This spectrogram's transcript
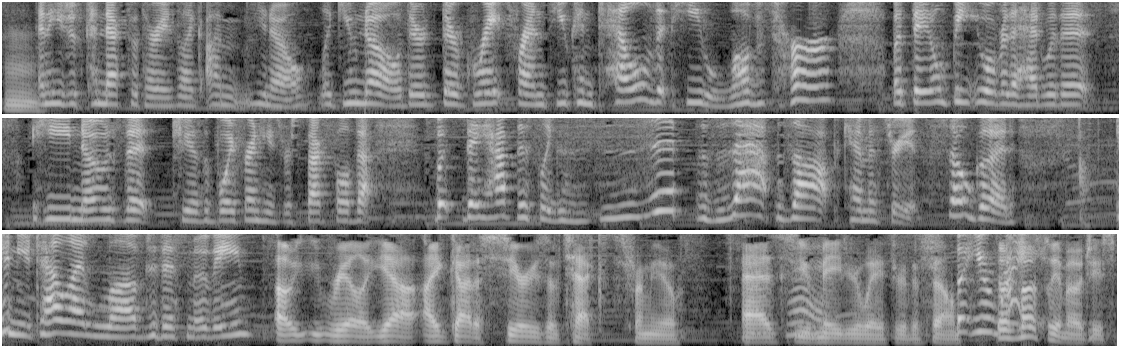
Hmm. and he just connects with her. He's like, I'm, you know, like you know, they're they're great friends. You can tell that he loves her, but they don't beat you over the head with it. He knows that she has a boyfriend. He's respectful of that, but they have this like zip zap zop chemistry. It's so good. Can you tell I loved this movie? Oh, really? Yeah, I got a series of texts from you as you made your way through the film. But you're it was right. mostly emojis.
